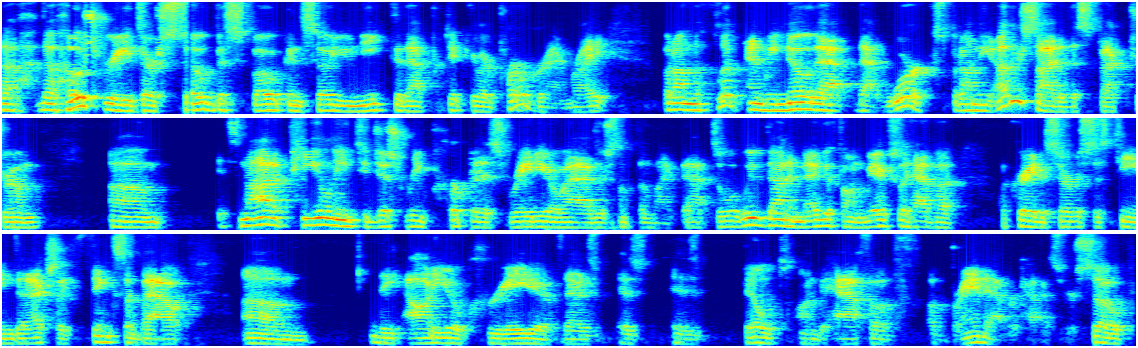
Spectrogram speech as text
the, the host reads are so bespoke and so unique to that particular program, right? But on the flip, and we know that that works. But on the other side of the spectrum, um, it's not appealing to just repurpose radio ads or something like that. So what we've done in Megaphone, we actually have a, a creative services team that actually thinks about um, the audio creative that is, is, is built on behalf of, of brand advertisers. So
